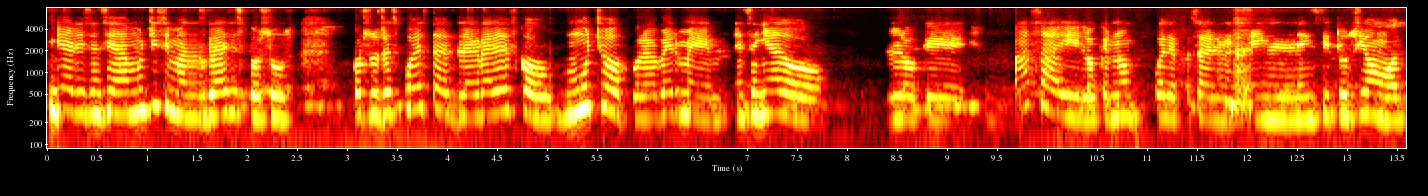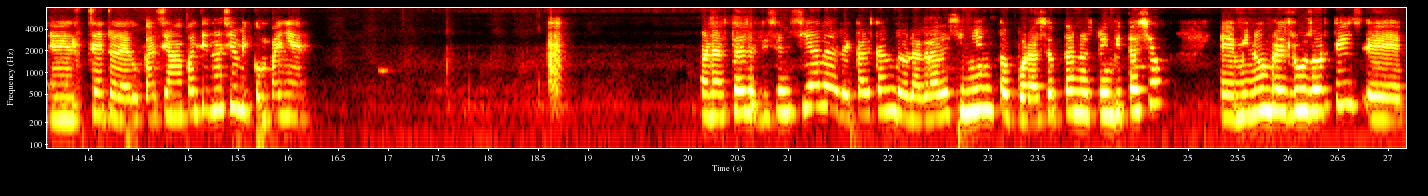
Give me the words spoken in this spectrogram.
Bien, licenciada, muchísimas gracias por sus, por sus respuestas. Le agradezco mucho por haberme enseñado lo que pasa y lo que no puede pasar en, la institución o en el centro de educación. A continuación, mi compañera. Buenas tardes, licenciada. Recalcando el agradecimiento por aceptar nuestra invitación. Eh, mi nombre es Luz Ortiz. Eh,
